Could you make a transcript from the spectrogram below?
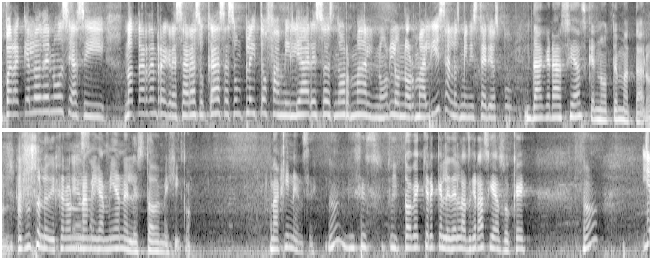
para qué lo denuncia si no tarda en regresar a su casa? Es un pleito familiar, eso es normal, ¿no? Lo normalizan los ministerios públicos. Da gracias que no te mataron. Eso se lo dijeron a una amiga mía en el Estado de México. Imagínense, ¿no? Dices, ¿y todavía quiere que le dé las gracias o qué? ¿No? Y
